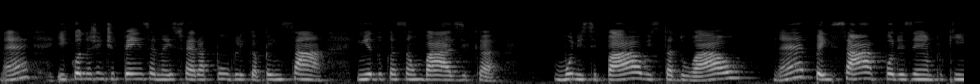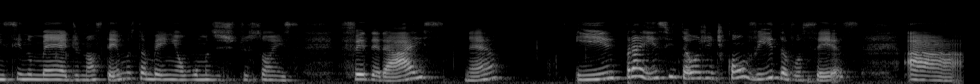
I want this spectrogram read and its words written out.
né? E quando a gente pensa na esfera pública, pensar em educação básica municipal, estadual, né? Pensar, por exemplo, que ensino médio nós temos também algumas instituições federais, né? E para isso, então, a gente convida vocês a,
